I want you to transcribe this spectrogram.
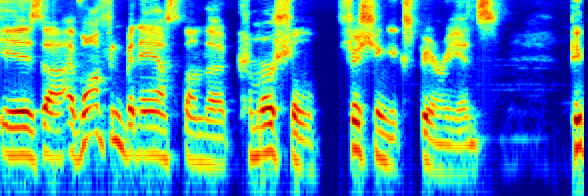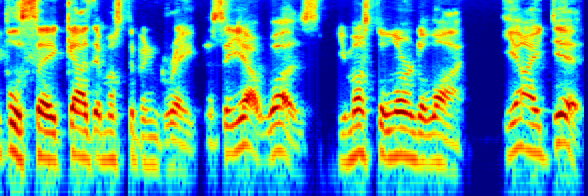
is uh, I've often been asked on the commercial fishing experience. People say, "God, that must have been great." I say, "Yeah, it was. You must have learned a lot." Yeah, I did.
